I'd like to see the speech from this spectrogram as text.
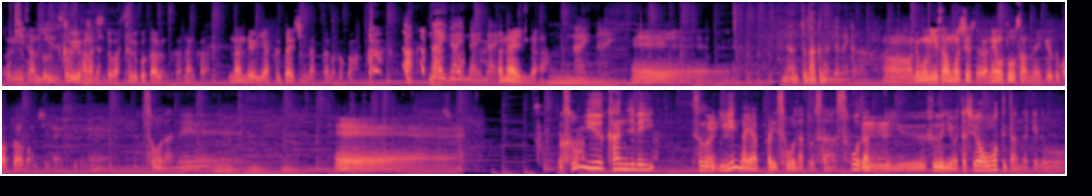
お兄さんとそういう話とかすることあるんですか？なんか、なんで薬剤師になったのとか。あ、ないないないないあ、。ないんだ。ないない。えなんとなくなんじゃないかな。ー、あーでもお兄さんももしかしたらね、お父さんの影響とかあったのかもしれないですけどね。そうだね。えでそういう感じで、そのうんうん家がやっぱりそうだとさ、そうだっていうふうに私は思ってたんだけど、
